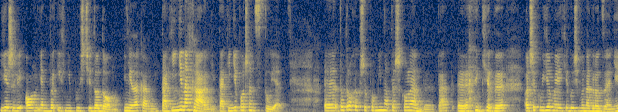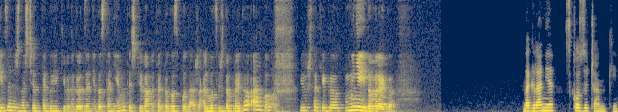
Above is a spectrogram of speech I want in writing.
jeżeli on jakby ich nie puści do domu. I nie nakarmi. Tak, i nie nakarmi, tak, i nie poczęstuje. E, To trochę przypomina też kolendy, tak? E, Kiedy oczekujemy jakiegoś wynagrodzenia i w zależności od tego, jakie wynagrodzenie dostaniemy, to śpiewamy tak do gospodarza. Albo coś dobrego, albo już takiego mniej dobrego. Nagranie z Kozyczanki,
